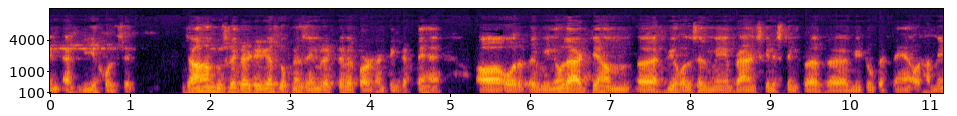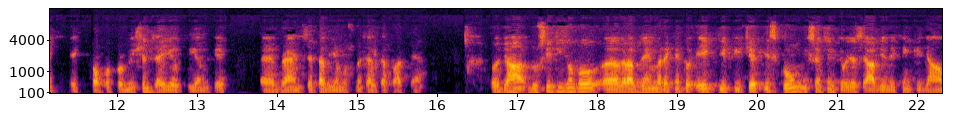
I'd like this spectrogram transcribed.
in F B A wholesale जहाँ हम दूसरे क्राइटेरियाज को अपने जेन में रखते हुए प्रोडक्ट हंटिंग करते हैं और वी नो दैट कि हम एफ़ बी होलसेल में ब्रांड्स की लिस्टिंग पर मीटू करते हैं और हमें एक प्रॉपर परमिशन चाहिए होती है उनके ब्रांड से, तभी हम उसमें सेल कर पाते हैं। तो जहाँ दूसरी चीज़ों को अगर आप जहन में रखें तो एक ये फीचर इस क्रोम एक्सटेंशन की वजह से आप ये देखें कि जहाँ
